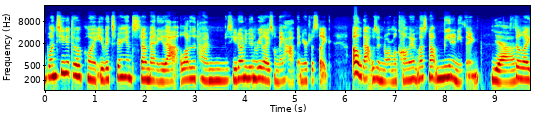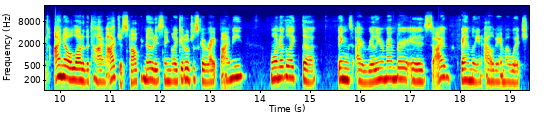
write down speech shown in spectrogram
once you get to a point, you've experienced so many that a lot of the times you don't even realize when they happen. You're just like, oh, that was a normal comment. It must not mean anything. Yeah. So, like, I know a lot of the time I've just stopped noticing. Like, it'll just go right by me. One of, like, the things I really remember is so I have family in Alabama, which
